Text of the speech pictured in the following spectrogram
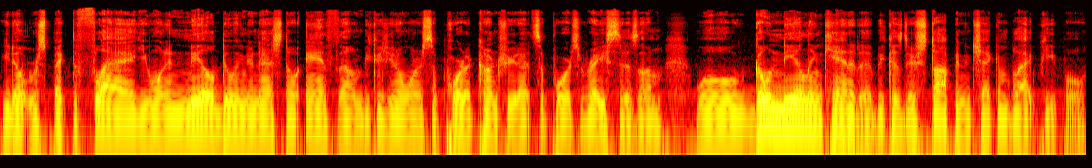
you don't respect the flag, you want to kneel doing the national anthem because you don't want to support a country that supports racism, well, go kneel in Canada because they're stopping and checking black people.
